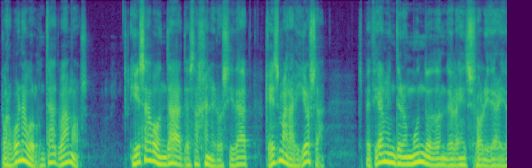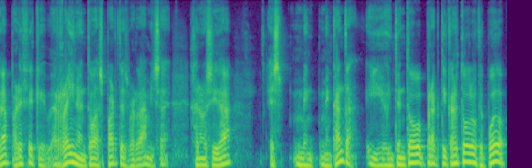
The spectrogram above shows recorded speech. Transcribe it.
por buena voluntad, vamos. Y esa bondad, esa generosidad, que es maravillosa, especialmente en un mundo donde la insolidaridad parece que reina en todas partes, ¿verdad? Mi generosidad es, me, encanta y yo intento practicar todo lo que puedo,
